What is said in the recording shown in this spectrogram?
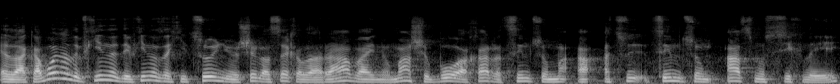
Эла кавона левхина девхина за хитсонию шела сехала рава и маши бо ахара цимцум ацмус сихлей.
